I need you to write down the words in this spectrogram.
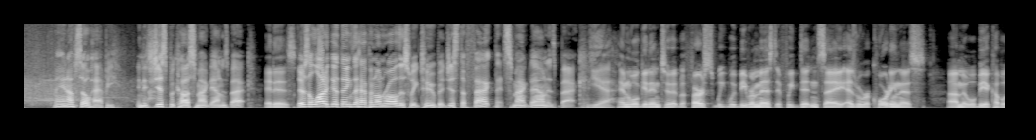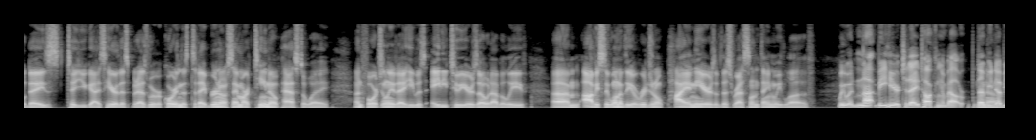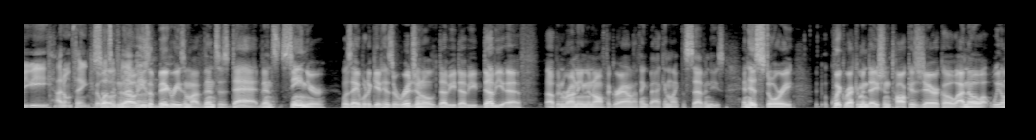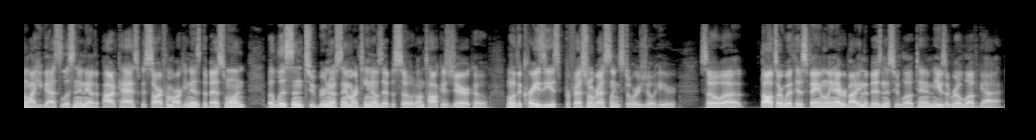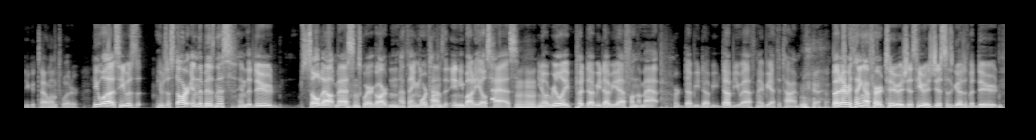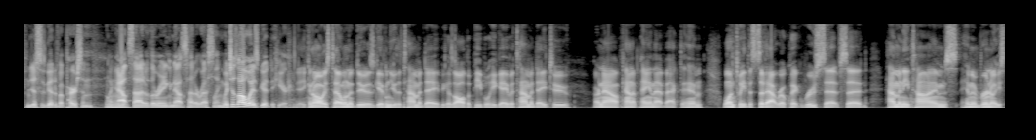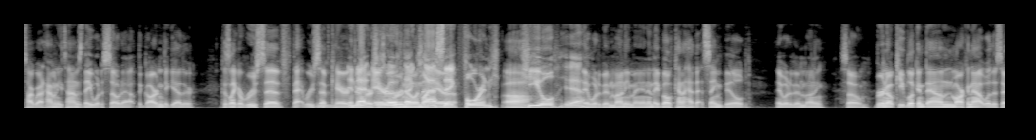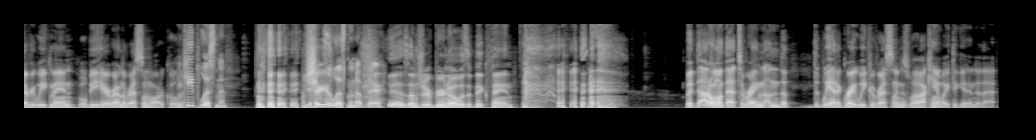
Man, I'm so happy. And it's just because SmackDown is back. It is. There's a lot of good things that happened on Raw this week too, but just the fact that SmackDown is back. Yeah, and we'll get into it. But first, we would be remiss if we didn't say, as we're recording this, um, it will be a couple days till you guys hear this, but as we're recording this today, Bruno Sammartino passed away. Unfortunately, today he was 82 years old, I believe. Um, obviously, one of the original pioneers of this wrestling thing we love. We would not be here today talking about WWE. I don't think if it So, wasn't for no, that man. he's a big reason why Vince's dad, Vince Senior, was able to get his original WWF up and running and off the ground. I think back in like the 70s. And his story, quick recommendation: Talk is Jericho. I know we don't like you guys to listen to any other podcast because Sorry for Marking is the best one, but listen to Bruno Sammartino's episode on Talk is Jericho. One of the craziest professional wrestling stories you'll hear. So. uh Thoughts are with his family and everybody in the business who loved him. He was a real love guy. You could tell on Twitter. He was. He was. He was a star in the business, and the dude sold out Madison Square Garden. I think more times than anybody else has. Mm-hmm. You know, really put WWF on the map, or WWWF maybe at the time. Yeah. But everything I've heard too is just he was just as good of a dude, just as good of a person, like Mm-hmm. outside of the ring and outside of wrestling, which is always good to hear. Yeah, you can always tell when a dude is giving you the time of day because all the people he gave a time of day to are now kind of paying that back to him. One tweet that stood out real quick Rusev said how many times him and Bruno used to talk about how many times they would have sold out the garden together. Because, like a Rusev, that Rusev character Mm. In that versus era, Bruno that in classic that era, foreign Ah. heel, yeah. it would have been money, man. And they both kind of had that same build. It would have been money. So, Bruno, keep looking down and marking out with us every week, man. We'll be here around the wrestling water cooler. and keep listening. I'm I'm sure you're listening up there. Yes, I'm sure Bruno was a big fan. but I don't want that to rain on the, the. We had a great week of wrestling as well. I can't wait to get into that.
